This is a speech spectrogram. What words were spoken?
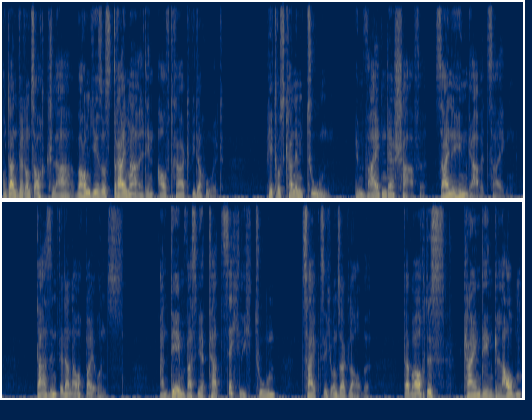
Und dann wird uns auch klar, warum Jesus dreimal den Auftrag wiederholt. Petrus kann im Tun, im Weiden der Schafe seine Hingabe zeigen. Da sind wir dann auch bei uns. An dem, was wir tatsächlich tun, zeigt sich unser Glaube. Da braucht es kein den Glauben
